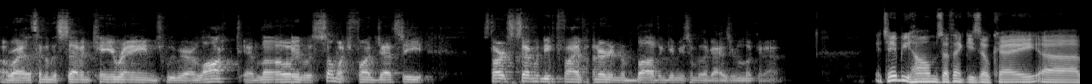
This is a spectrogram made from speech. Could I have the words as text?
All right, let's head to the 7K range. We are locked and loaded with so much fun, Jesse. Start 7,500 and above and give me some of the guys you're looking at. Yeah, JB Holmes, I think he's okay. Uh,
